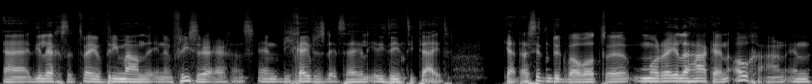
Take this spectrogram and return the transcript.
Eh, die leggen ze twee of drie maanden in een vriezer ergens. En die geven ze deze hele identiteit. Ja, daar zit natuurlijk wel wat eh, morele haken en ogen aan. En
